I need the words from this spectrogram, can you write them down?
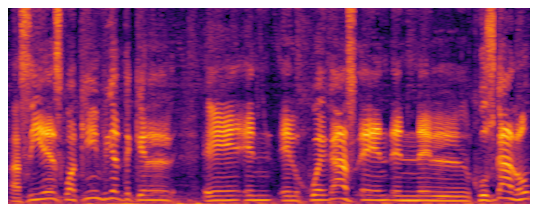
Así es, Joaquín, fíjate que el, eh, en el juegas, en, en el juzgado,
